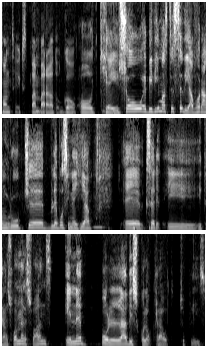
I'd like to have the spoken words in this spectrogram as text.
context, πάμε παρακάτω, go. Οκ, so επειδή είμαστε σε διάφορα group και βλέπω συνέχεια, ε, ξέρετε, οι, οι Transformers fans είναι πολλά δύσκολο crowd to please.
